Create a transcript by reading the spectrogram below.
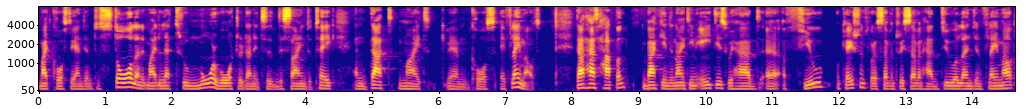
might cause the engine to stall and it might let through more water than it's designed to take and that might um, cause a flame out. That has happened. Back in the 1980s, we had uh, a few occasions where 737 had dual engine flameout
